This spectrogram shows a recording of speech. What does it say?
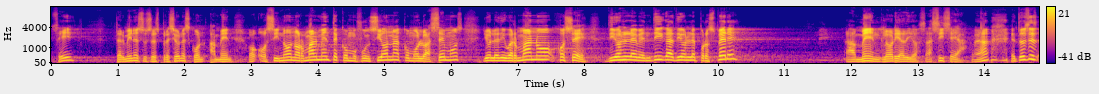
¿Sí? Termine sus expresiones con amén. O, si no, normalmente como funciona, como lo hacemos, yo le digo, hermano José, Dios le bendiga, Dios le prospere. Amén, gloria a Dios, así sea. Entonces,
